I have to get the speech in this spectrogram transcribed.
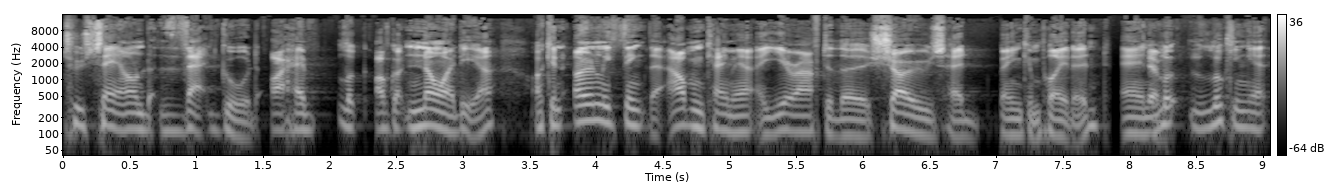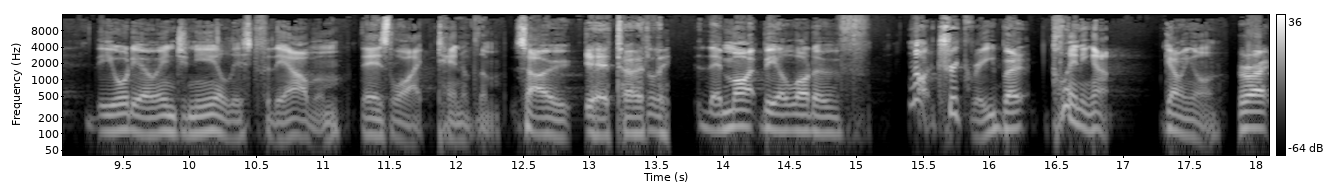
to sound that good? I have, look, I've got no idea. I can only think the album came out a year after the shows had been completed. And look, looking at the audio engineer list for the album, there's like 10 of them. So Yeah, totally. there might be a lot of, not trickery, but cleaning up going on. Great,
